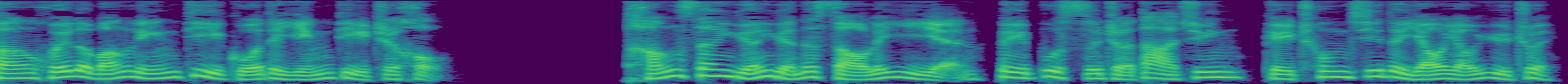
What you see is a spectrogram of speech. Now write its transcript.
返回了亡灵帝国的营地之后，唐三远远的扫了一眼被不死者大军给冲击的摇摇欲坠，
